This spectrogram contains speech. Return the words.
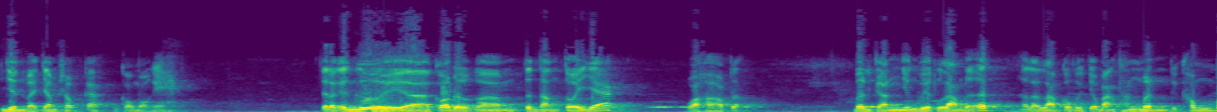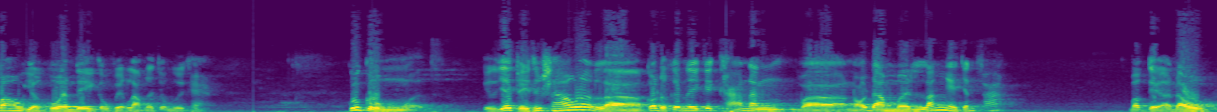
nhìn và chăm sóc các con bò nghe. Tức là cái người à, có được à, tinh thần tuệ giác, hòa hợp đó, bên cạnh những việc làm lợi ích hay là làm công việc cho bản thân mình thì không bao giờ quên đi công việc làm lợi cho người khác. Cuối cùng, giá trị thứ sáu đó là có được cái cái khả năng và nỗi đam mê lắng nghe chánh pháp. Bất kỳ ở đâu,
